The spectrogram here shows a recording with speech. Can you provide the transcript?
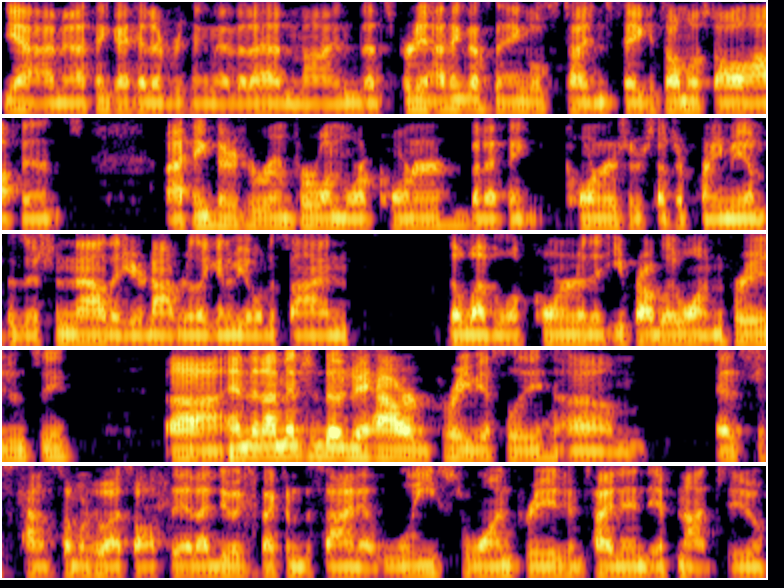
yeah, I mean, I think I hit everything there that I had in mind. That's pretty. I think that's the angles the Titans take. It's almost all offense. I think there's room for one more corner, but I think corners are such a premium position now that you're not really going to be able to sign the level of corner that you probably want in free agency. Uh, and then I mentioned OJ Howard previously um, as just kind of someone who I saw fit. I do expect him to sign at least one free agent tight end, if not two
